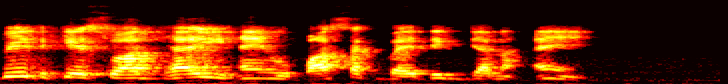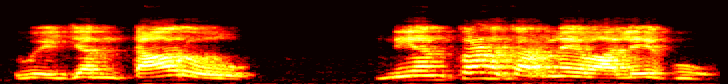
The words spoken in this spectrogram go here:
वेद के स्वाध्यायी हैं, उपासक वैदिक जन हैं, वे यंतारो नियंत्रण करने वाले हो।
